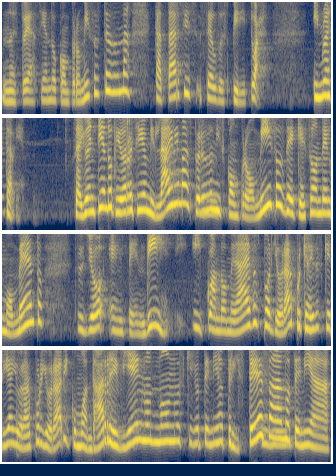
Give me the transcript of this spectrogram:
no estoy haciendo compromisos, esta es una catarsis pseudo espiritual. Y no está bien. O sea, yo entiendo que Dios recibe mis lágrimas, pero esos son mis compromisos de que son del momento. Entonces yo entendí. Y cuando me da eso es por llorar, porque a veces quería llorar por llorar y como andaba re bien, no, no, no es que yo tenía tristeza, no tenía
